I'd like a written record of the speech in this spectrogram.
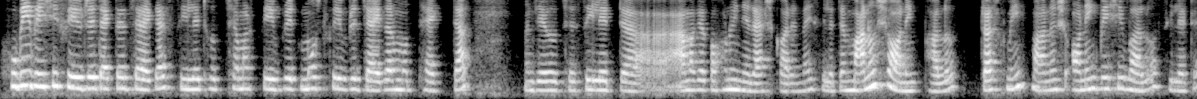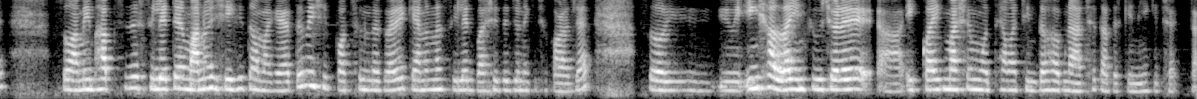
খুবই বেশি ফেভারেট একটা জায়গা। সিলেট হচ্ছে আমার ফেভারেট মোস্ট ফেভারেট জায়গার মধ্যে একটা। যে হচ্ছে সিলেট আমাকে কখনোই নিরাশ করে নাই। সিলেটের মানুষও অনেক ভালো। ট্রাস্ট মি মানুষ অনেক বেশি ভালো সিলেটে। সো আমি ভাবছি যে সিলেটের মানুষ যেহেতু আমাকে এত বেশি পছন্দ করে, কেননা সিলেটবাসীদের জন্য কিছু করা যায়। সো ইনশাল্লাহ ইন ফিউচারে এই কয়েক মাসের মধ্যে আমার চিন্তা ভাবনা আছে তাদেরকে নিয়ে কিছু একটা।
